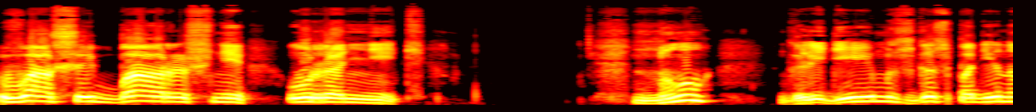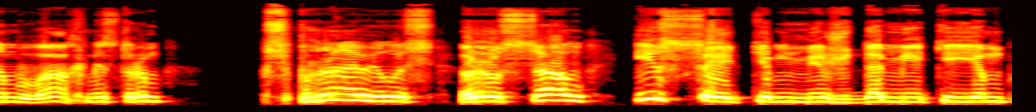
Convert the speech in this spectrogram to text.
вашей барышни уронить!» «Ну...» Глядим с господином Вахмистром, справилась русал и с этим междометием.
